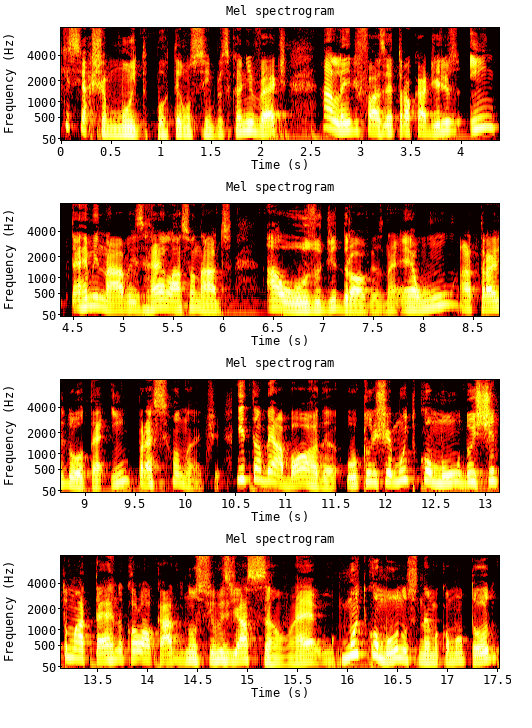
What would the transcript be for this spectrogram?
que se acha muito por ter um simples canivete, além de fazer trocadilhos intermináveis relacionados ao uso de drogas, né? É um atrás do outro, é impressionante. E também aborda o clichê muito comum do instinto materno colocado nos filmes de ação. É muito comum no cinema como um todo,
